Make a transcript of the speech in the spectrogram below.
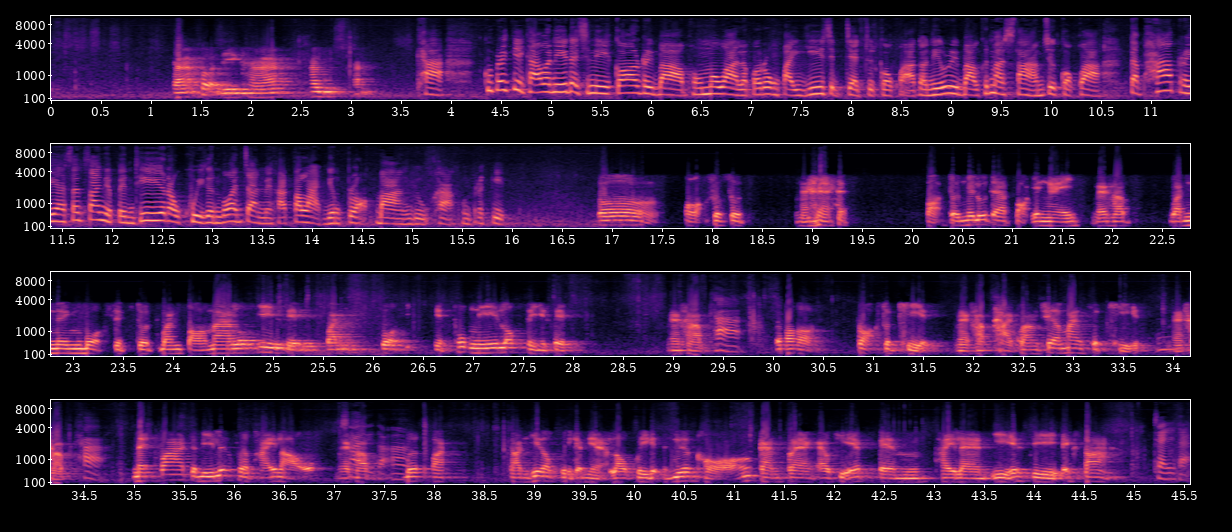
ครับ สวัสดีครับท่านครับ ค่ะ คุณประกิตคะวันนี้ดัชนีก็รีบาวด์เพราะเมื่อวานเราก็ลงไป 27 จุดกว่าๆตอนนี้รีบาวด์ขึ้นมา 3 จุดกว่าๆแต่ภาพระยะสั้นๆเนี่ยเป็นที่เราคุยกันเมื่อวันจันทร์ไหมคะตลาดยังเปราะบางอยู่ค่ะ คุณประกิตก็เปาะสุดๆนะฮะเปาะจนไม่รู้จะเปาะยังไงนะครับ วันหนึ่งบวกสิบจุด วันต่อมาลบยี่สิบวันบวกสิบพรุ่งนี้ลบสี่สิบนะครับค่ะก็ เปราะสุดขีดนะครับ ขาดความเชื่อมั่นสุดขีดนะครับค่ะแม้ว่าจะมีเรื่องเซอร์ไพรส์เรานะครับใช่ค่ะเมื่อวันจันทร์ที่เราคุยกันเนี่ย เราคุยกันถึงเรื่องของการแปลง LTF เป็น Thailand ESG Extra ใช่ค่ะ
